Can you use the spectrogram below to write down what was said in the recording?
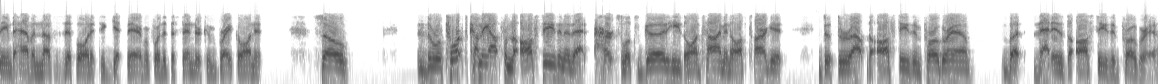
seem to have enough zip on it to get there before the defender can break on it. So the reports coming out from the off season are that Hurts looks good. He's on time and off target throughout the off season program, but that is the off season program.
